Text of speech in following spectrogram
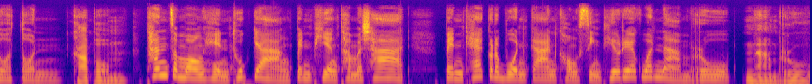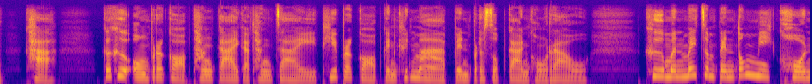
ตัวตน ครับผม ท่านจะมองเห็นทุกอย่างเป็นเพียงธรรมชาติ เป็นแค่กระบวนการของสิ่งที่เรียกว่านามรูป นามรูป ค่ะ ก็คือองค์ประกอบทางกายกับทางใจที่ประกอบกันขึ้นมาเป็นประสบการณ์ของเรา คือมันไม่จำเป็นต้องมีคน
